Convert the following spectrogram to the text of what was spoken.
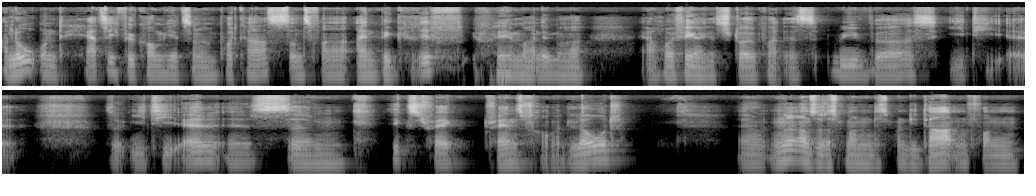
Hallo und herzlich willkommen hier zu einem Podcast. Und zwar ein Begriff, über den man immer ja, häufiger jetzt stolpert, ist Reverse ETL. So ETL ist ähm, Extract, Transform and Load. Äh, ne? Also dass man, dass man die Daten von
